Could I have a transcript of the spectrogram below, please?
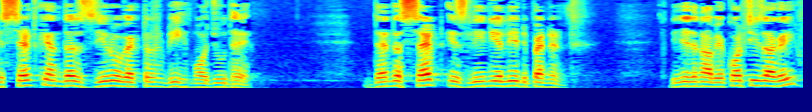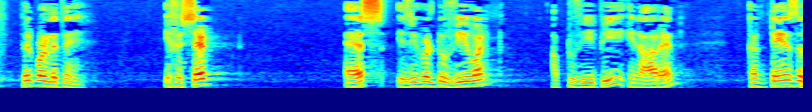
اس سیٹ کے اندر زیرو ویکٹر بھی موجود ہے then the set is linearly dependent لیجیے جناب ایک اور چیز آ گئی پھر پڑھ لیتے ہیں if a set S is equal to v one up to v p in R n contains the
